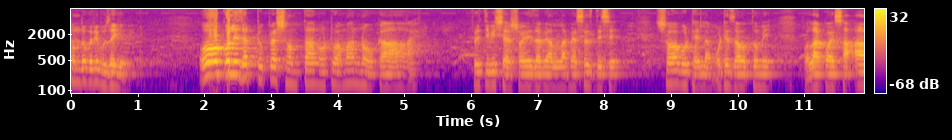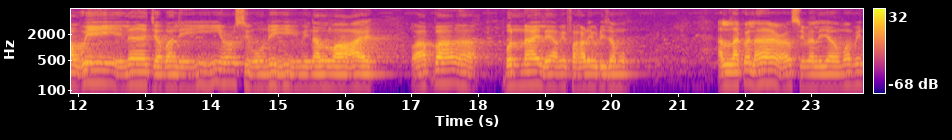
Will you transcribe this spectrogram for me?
সুন্দর করে বুঝাইয়ে ও কলিজার টুকরা সন্তান, ওঠো আমার নৌকায়। পৃথিবী শেষ হয়ে যাবে, আল্লাহ মেসেজ দিছে। সব উঠাইলাম, উঠে যাও তুমি। ওলা কয়, সাআউইল জাবালি ইয়াসিমুনি মিনাল মায় ও আব্বা বন্যা এলে আমি পাহাড়ে উড়ে যাব। আল্লাহ কয়লা সিমালিয়া মিন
